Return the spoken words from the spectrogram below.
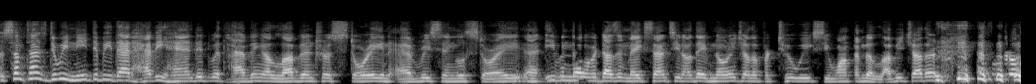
sometimes do we need to be that heavy-handed with having a love interest story in every single story? Uh, even though it doesn't make sense you know they've known each other for two weeks you want them to love each other? That's a little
